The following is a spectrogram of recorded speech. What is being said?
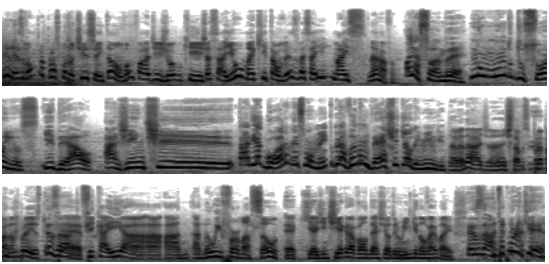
Beleza, vamos pra próxima notícia então. Vamos falar de jogo que já saiu, mas que talvez vai sair mais, né, Rafa? Olha só, André, no mundo dos sonhos ideal, a gente estaria agora, nesse momento, gravando um dash de Elden Ring. É verdade, né? A gente tava se preparando pra isso. Exato. É, fica aí a, a, a, a não informação é que a gente ia gravar um Dash de Elden Ring e não vai mais. Exato. Por quê?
